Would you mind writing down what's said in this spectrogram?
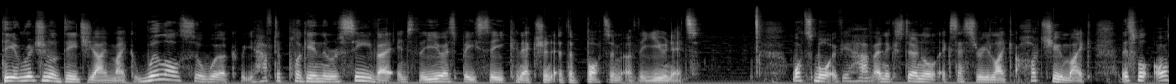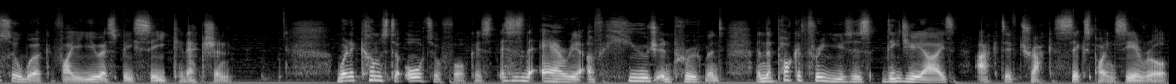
The original DJI mic will also work, but you have to plug in the receiver into the USB-C connection at the bottom of the unit. What's more, if you have an external accessory like a hot shoe mic, this will also work via USB-C connection. When it comes to autofocus, this is an area of huge improvement and the Pocket 3 uses DJI's Active Track 6.0.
